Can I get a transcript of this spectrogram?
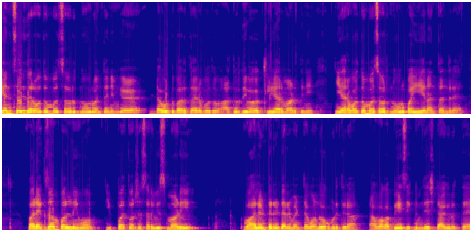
ಏನು ಸರ್ ಇದು ಅರವತ್ತೊಂಬತ್ತು ಸಾವಿರದ ನೂರು ಅಂತ ನಿಮಗೆ ಡೌಟ್ ಬರ್ತಾ ಇರ್ಬೋದು. ಅದ್ರದ್ದು ಇವಾಗ ಕ್ಲಿಯರ್ ಮಾಡ್ತೀನಿ. ಈ ಅರವತ್ತೊಂಬತ್ತು ಸಾವಿರದ ನೂರು ರೂಪಾಯಿ ಏನಂತಂದರೆ ಫಾರ್ ಎಕ್ಸಾಂಪಲ್ ನೀವು ಇಪ್ಪತ್ತು ವರ್ಷ ಸರ್ವಿಸ್ ಮಾಡಿ ವಾಲಂಟಿಯರ್ ರಿಟೈರ್ಮೆಂಟ್ ತೊಗೊಂಡು ಹೋಗ್ಬಿಡ್ತೀರಾ? ಆವಾಗ ಬೇಸಿಕ್ ನಿಮ್ದು ಎಷ್ಟಾಗಿರುತ್ತೆ?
